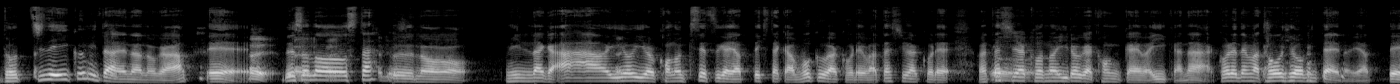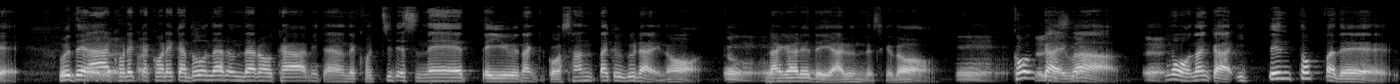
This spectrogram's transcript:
どっちで行くみたいなのがあって、はい。でそのスタッフのみんなが「ああい。よいよこの季節がやってきたか僕はこれ私はこれ私はこの色が今回はいいかな」これでまあ投票みたいのやって。それで「はい。はいはい。ああこれかこれかどうなるんだろうか」みたいなので「こっちですね」っていうなんかこう3択ぐらいの流れでやるんですけどうん。今回はもうなんか一点突破で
